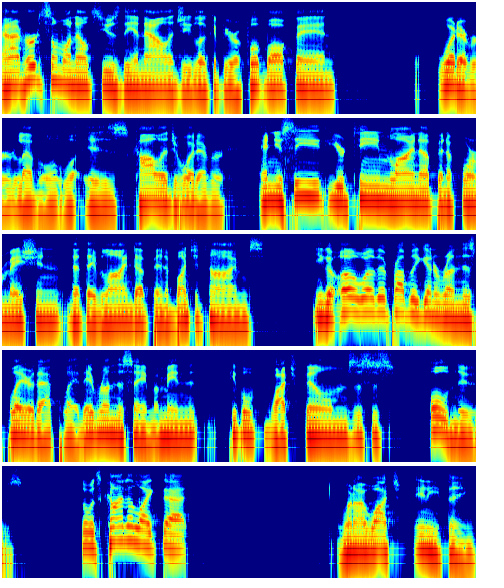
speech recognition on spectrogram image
And I've heard someone else use the analogy look, if you're a football fan, whatever level is, college, whatever, and you see your team line up in a formation that they've lined up in a bunch of times, you go, oh, well, they're probably going to run this play or that play. They run the same. I mean, people watch films. This is old news. So it's kind of like that when I watch anything,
